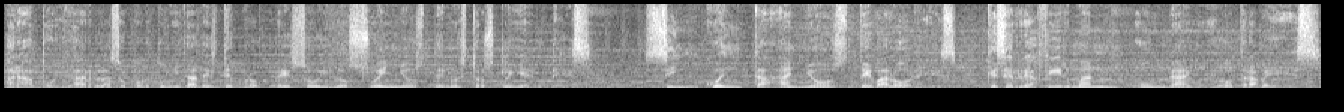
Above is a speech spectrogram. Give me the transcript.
para apoyar las oportunidades de progreso y los sueños de nuestros clientes. 50 años de valores que se reafirman una y otra vez.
